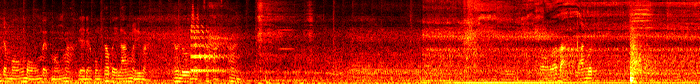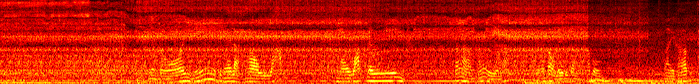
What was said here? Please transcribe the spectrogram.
มันจะหมองหมองแบบหมองมาก เดี๋ยวเดี๋ยวผมเข้าไปล้างหน่อยดีกว่าให้มันดูแบบสะอาดสะอ้านสองร้อยบาทล้างรถเรียบร้อยนี่เป็นไงล่ะเงาวับเงาวับเลยทั้งหางทั้งหัวเดี๋ยวกันต่อเลยดีกว่าครับผม ไปครับ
